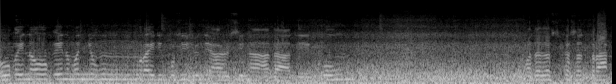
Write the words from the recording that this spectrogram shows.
Okay na okay naman yung riding position ni RC na dati. Kung madalas ka sa track.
